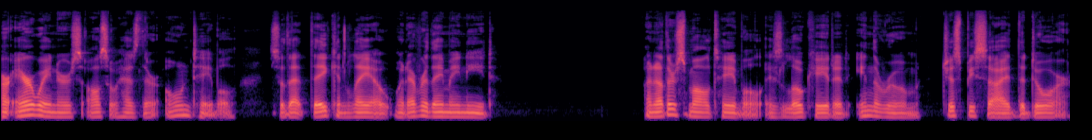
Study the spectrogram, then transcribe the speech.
Our airway nurse also has their own table so that they can lay out whatever they may need. Another small table is located in the room just beside the door.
